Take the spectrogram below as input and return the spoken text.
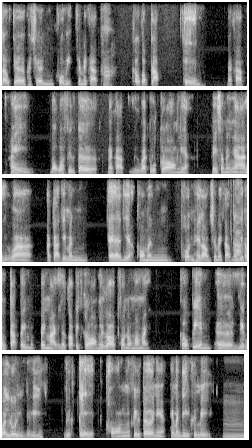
เราเจอเผชิญโควิดใช่ไหมครับค่ะเขาก็ปรับเกณฑ์นะครับ ให้บอกว่าฟิลเตอร์นะครับ หรือว่าตัวกรองเนี่ย ในสำนักงานหรือว่าอากาศที่มันแอร์เนี่ย พอมันพ่นให้เราใช่ไหมครับ มันจะต้องกลับไปไปใหม่ แล้วก็ไปกรองแล้วก็พ่นออกมาใหม่เขาเปลี่ยนเอ่อเรียกว่ารุ่นหรือ หรือเกรดของฟิลเตอร์เนี่ยให้มันดีขึ้นไปอีกอืม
